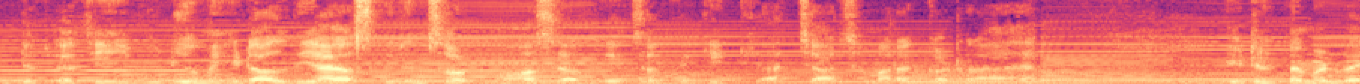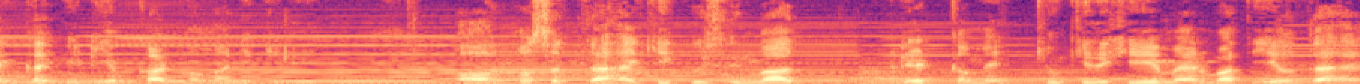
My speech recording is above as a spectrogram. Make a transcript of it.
वीडियो में ही डाल दिया है स्क्रीन शॉट वहाँ से आप देख सकते हैं कि क्या चार्ज हमारा कट रहा है एयरटेल पेमेंट बैंक का एटीएम कार्ड मंगाने के लिए। और हो सकता है कि कुछ दिन बाद रेट कमे क्योंकि देखिए मेन बात ये होता है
